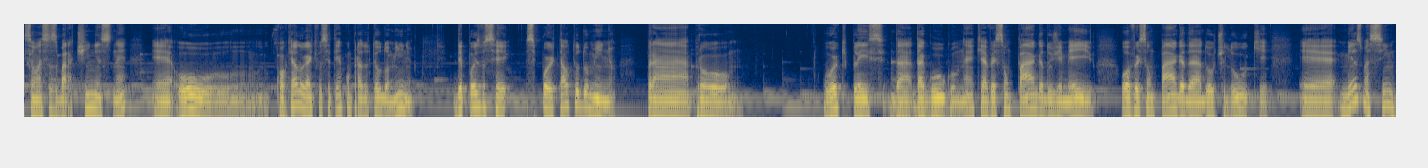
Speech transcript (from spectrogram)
são essas baratinhas, né? É, ou qualquer lugar que você tenha comprado o teu domínio, depois você exportar o teu domínio para o workplace da, da Google, né? Que é a versão paga do Gmail ou a versão paga da, do Outlook, é, mesmo assim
